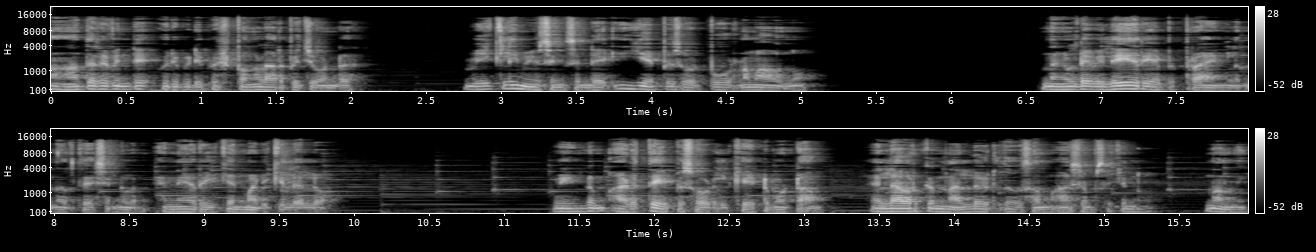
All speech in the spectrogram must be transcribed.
ആദരവിന്റെ ഒരു പിടി പുഷ്പങ്ങൾ അർപ്പിച്ചുകൊണ്ട് വീക്ക്ലി മ്യൂസിങ്സിന്റെ ഈ എപ്പിസോഡ് പൂർണമാവുന്നു. നിങ്ങളുടെ വിലയേറിയ അഭിപ്രായങ്ങളും നിർദ്ദേശങ്ങളും എന്നെ അറിയിക്കാൻ മടിക്കില്ലല്ലോ. വീണ്ടും അടുത്ത എപ്പിസോഡിൽ കേട്ടുമുട്ടാം. എല്ലാവർക്കും നല്ലൊരു ദിവസം ആശംസിക്കുന്നു. നന്ദി.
